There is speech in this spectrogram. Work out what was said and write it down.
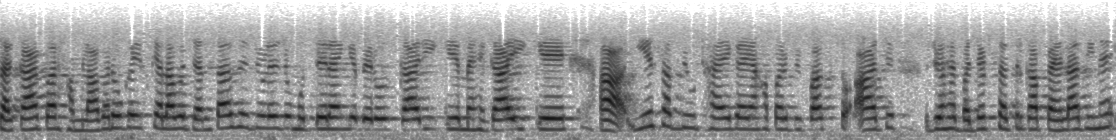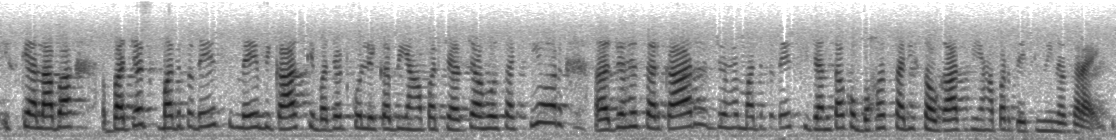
सरकार पर हमलावर हो गए। इसके अलावा जनता से जुड़े जो मुद्दे रहेंगे बेरोजगारी के महँगाई के आ, ये सब भी उठाए गए यहाँ पर विपक्ष। तो आज जो है बजट सत्र का पहला दिन है। इसके अलावा बजट मध्य प्रदेश में विकास के बजट को लेकर भी यहाँ पर चर्चा हो सकती है और जो है सरकार जो है मध्य प्रदेश की जनता को बहुत सारी सौगात भी यहाँ पर देती हुई नज़र आएगी।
